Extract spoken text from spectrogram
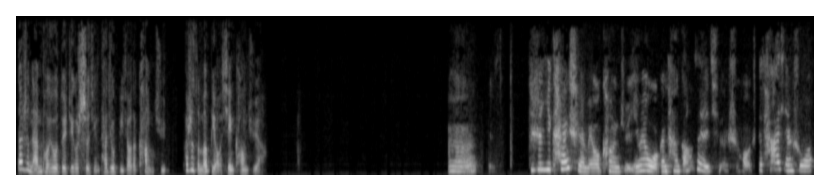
但是男朋友对这个事情他就比较的抗拒，他是怎么表现抗拒啊？嗯，其实一开始也没有抗拒，因为我跟他刚在一起的时候，是他先说，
